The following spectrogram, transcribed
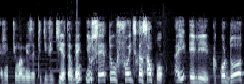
a gente tinha uma mesa que dividia também. E o Seto foi descansar um pouco. Aí ele acordou,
